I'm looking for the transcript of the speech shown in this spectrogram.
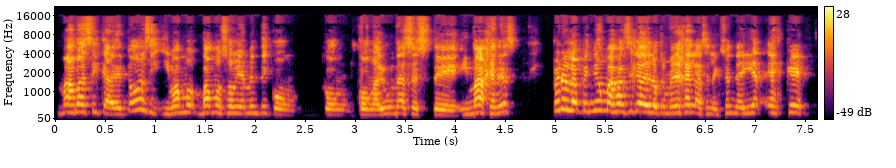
más básica de todos y, vamos, vamos obviamente con, con, con algunas este, imágenes pero la opinión más básica de lo que me deja la selección de ayer es que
